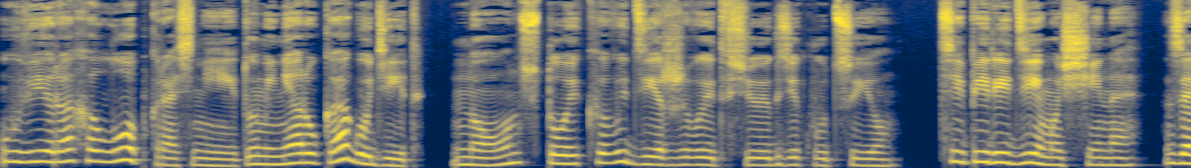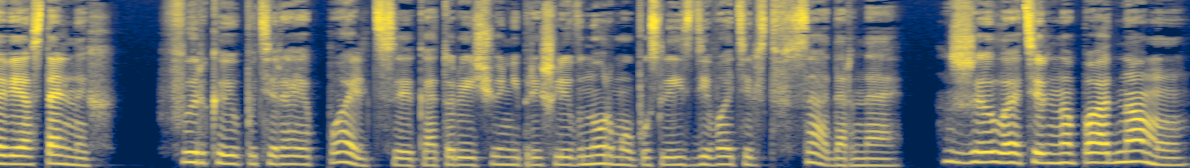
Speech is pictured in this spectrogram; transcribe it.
У Вераха лоб краснеет, у меня рука гудит, но он стойко выдерживает всю экзекуцию. «Теперь иди, мужчина, зови остальных». Фыркаю, потирая пальцы, которые еще не пришли в норму после издевательств Садарна. «Желательно по одному».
